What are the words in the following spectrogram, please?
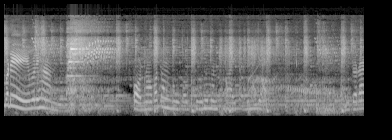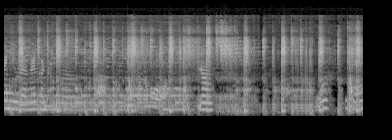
ไม่ได้ไม่ได้ห้ามอยู่ก่อนนอนก็ต้องดูการ์ตูนให้มันคลายเครียดมันจะได้มีแรงในการทำงานเนาะโอ้ยทุกคน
